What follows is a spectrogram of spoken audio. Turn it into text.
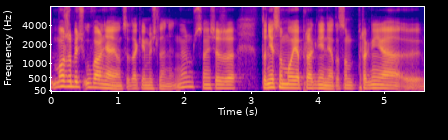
może być uwalniające takie myślenie. Nie? W sensie, że to nie są moje pragnienia, to są pragnienia y,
